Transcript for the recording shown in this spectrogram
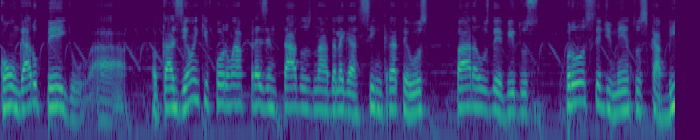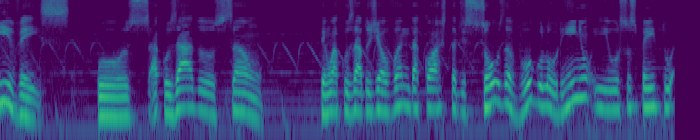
com um garupeiro, a ocasião em que foram apresentados na delegacia em Crateus para os devidos procedimentos cabíveis. Os acusados são tem o acusado Giovanni da Costa de Souza, vulgo Lourinho, e o suspeito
